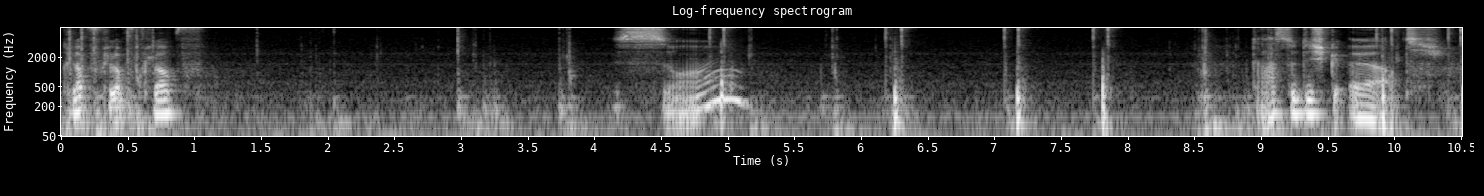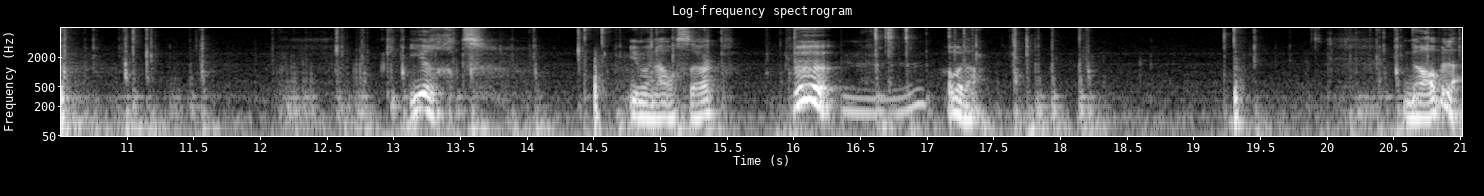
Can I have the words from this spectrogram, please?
Klopf, klopf, klopf. So. Da hast du dich geirrt. Geirrt. Wie man auch sagt. Hoppla. Na, hoppla.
